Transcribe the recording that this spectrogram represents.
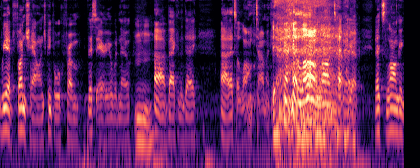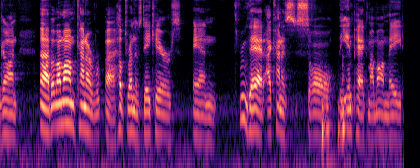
we had Fun Challenge. People from this area would know mm-hmm. uh, back in the day. Uh, that's a long time ago. Yeah. a long, long time ago. That's long and gone. Uh, but my mom kind of uh, helped run those daycares, and through that, I kind of saw the impact my mom made,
